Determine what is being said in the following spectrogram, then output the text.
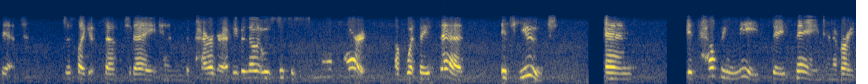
fit, just like it says today in the paragraph. Even though it was just a small part of what they said, it's huge. And it's helping me stay sane in a very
